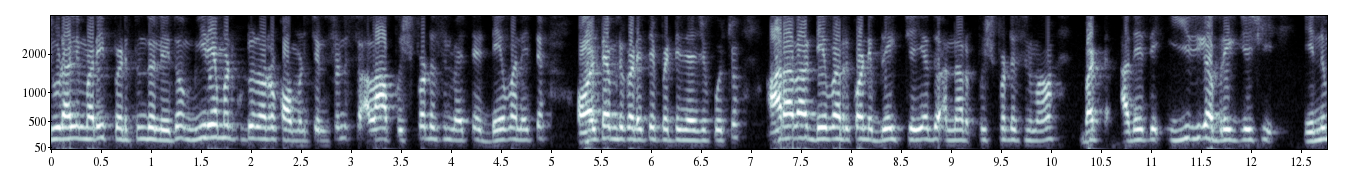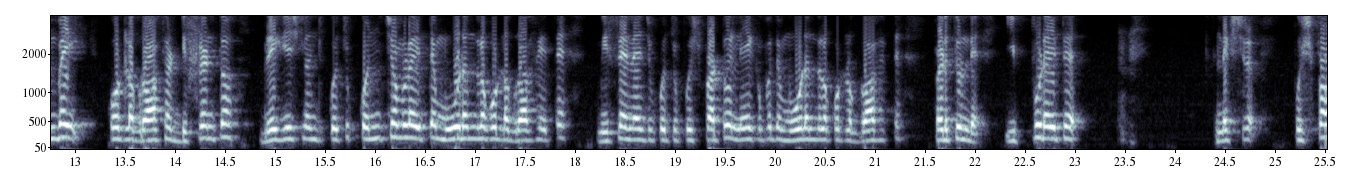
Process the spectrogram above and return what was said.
చూడాలి మరి పెడుతుందో లేదో. మీరేమనుకుంటున్నారో కామెంట్ చేయండి ఫ్రెండ్స్ అలా పుష్ప సినిమా అయితే డే వన్ అయితే ఆల్ టైమ్ రికార్డ్ అయితే పెట్టింది అని చెప్పుకోవచ్చు RRR day one record break చేయదు అన్నారు పుష్ప సినిమా. బట్ అదైతే ఈజీగా బ్రేక్ చేసి ఎనభై కోట్ల గ్రాస్ డిఫరెంట్తో బ్రేక్ చేసిందని చెప్పుకోవచ్చు కొంచెంలో అయితే మూడు వందల కోట్ల గ్రాస్ అయితే మిస్ అయిందని చెప్పుకోవచ్చు పుష్ప టూ లేకపోతే మూడు వందల కోట్ల గ్రాస్ అయితే పెడుతుండే. ఇప్పుడైతే నెక్స్ట్ పుష్ప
